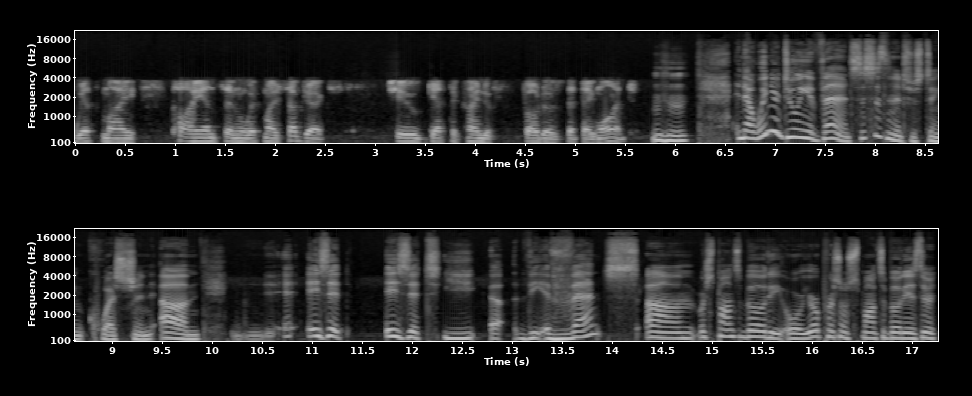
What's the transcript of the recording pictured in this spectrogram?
with my clients and with my subjects to get the kind of photos that they want. Now, when you're doing events, this is an interesting question. Um, is it is it y- uh, the event's um, responsibility or your personal responsibility? Is there?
